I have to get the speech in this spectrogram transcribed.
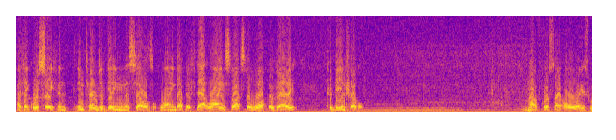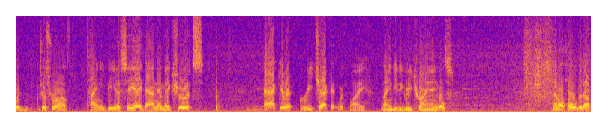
I think we're safe in, in terms of getting the nacelles lined up. If that line starts to walk or vary, could be in trouble. Now, of course, I always would just run a tiny bead of CA down there, make sure it's accurate, recheck it with my 90 degree triangles. Then I'll hold it up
